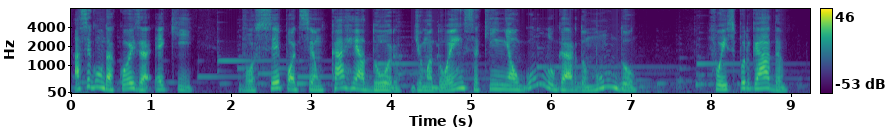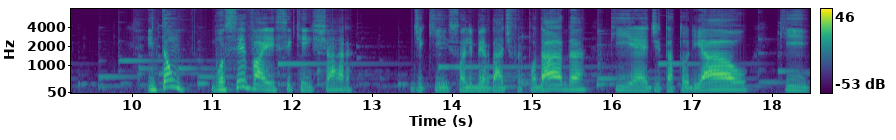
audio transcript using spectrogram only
A segunda coisa é que você pode ser um carreador de uma doença que em algum lugar do mundo foi expurgada. Então, você vai se queixar de que sua liberdade foi podada, que é ditatorial, que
